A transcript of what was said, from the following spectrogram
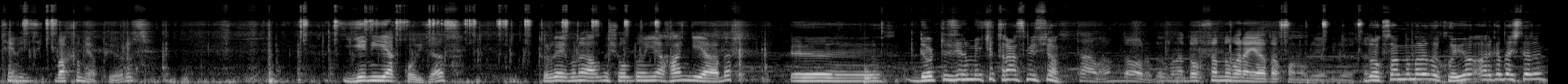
temizlik bakım yapıyoruz. Yeni yağ koyacağız. Turgay bunu almış olduğun yağ hangi yağdır? Ee, 422 transmisyon. Tamam doğrudur. Buna 90 numara yağ da konuluyor biliyorsun. 90 numara da koyuyor. Arkadaşların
